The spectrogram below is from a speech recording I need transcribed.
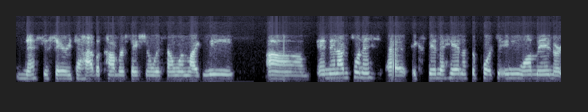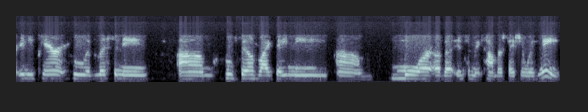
necessary to have a conversation with someone like me. Um, and then I just want to uh, extend a hand of support to any woman or any parent who is listening um, who feels like they need um, more of an intimate conversation with me.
